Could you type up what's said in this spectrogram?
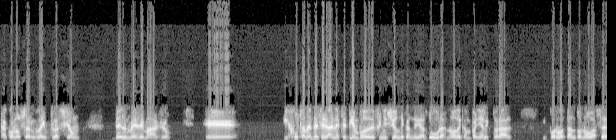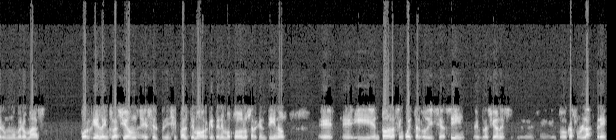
a conocer la inflación del mes de mayo. Eh, y justamente se da en este tiempo de definición de candidaturas, ¿no? De campaña electoral. Y por lo tanto no va a ser un número más, porque la inflación es el principal temor que tenemos todos los argentinos, este, y en todas las encuestas lo dice así, la inflación es eh, en todo caso un lastre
